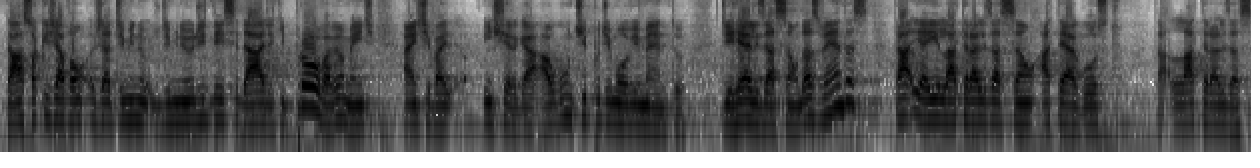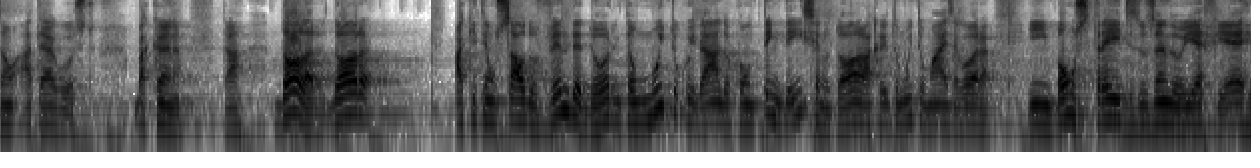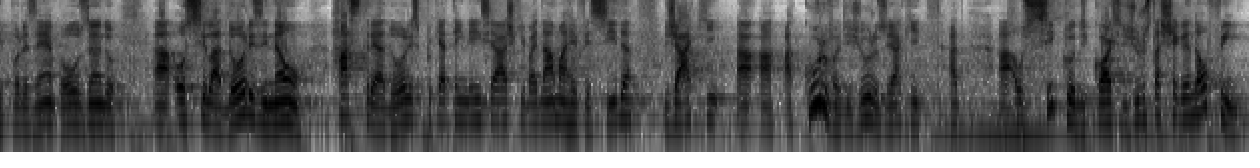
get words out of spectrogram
tá? Só que já vão já diminu, diminuiu de intensidade aqui. Provavelmente a gente vai enxergar algum tipo de movimento de realização das vendas, tá? E aí lateralização até agosto, tá? Lateralização até agosto. Bacana, tá? Dólar, dólar Aqui tem um saldo vendedor, então muito cuidado com tendência no dólar. Acredito muito mais agora em bons trades usando o IFR, por exemplo, ou usando ah, osciladores e não rastreadores, porque a tendência acho que vai dar uma arrefecida, já que a, a, a curva de juros, já que a, o ciclo de corte de juros está chegando ao fim.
